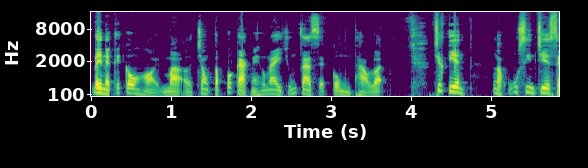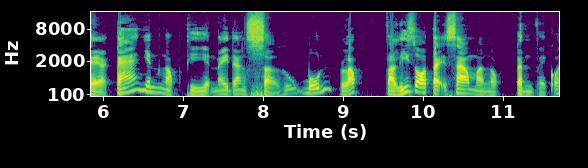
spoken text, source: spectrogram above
Đây là cái câu hỏi mà ở trong tập podcast ngày hôm nay chúng ta sẽ cùng thảo luận. Trước tiên, Ngọc cũng xin chia sẻ cá nhân Ngọc thì hiện nay đang sở hữu 4 blog và lý do tại sao mà Ngọc cần phải có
